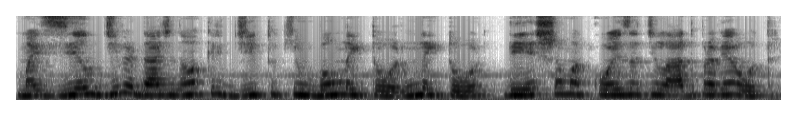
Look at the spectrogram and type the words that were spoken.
Mas eu de verdade não acredito que um bom leitor, um leitor, deixa uma coisa de lado para ver a outra.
